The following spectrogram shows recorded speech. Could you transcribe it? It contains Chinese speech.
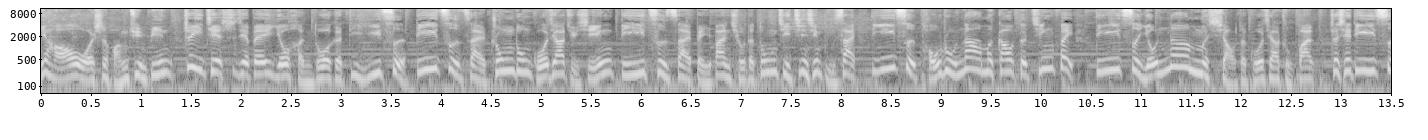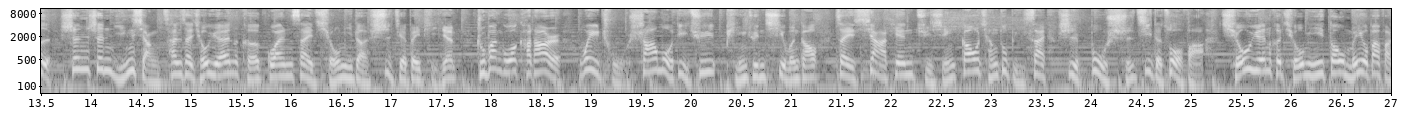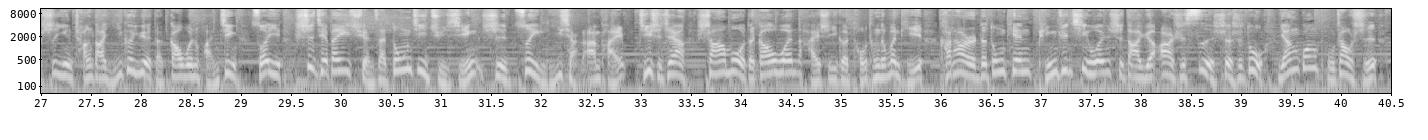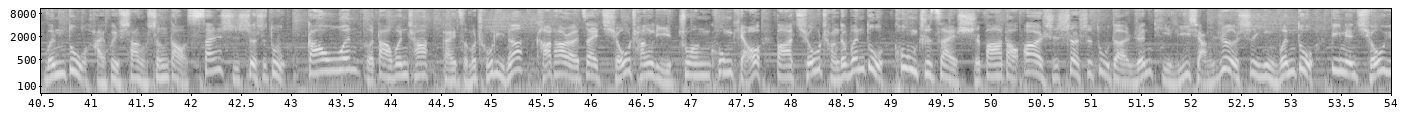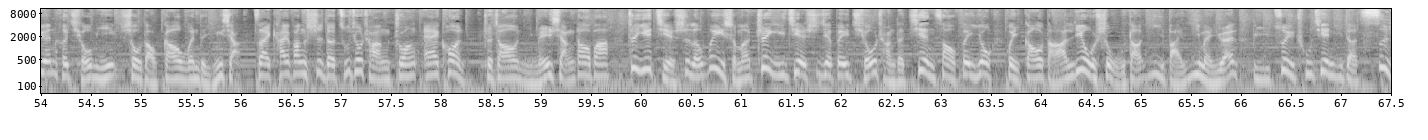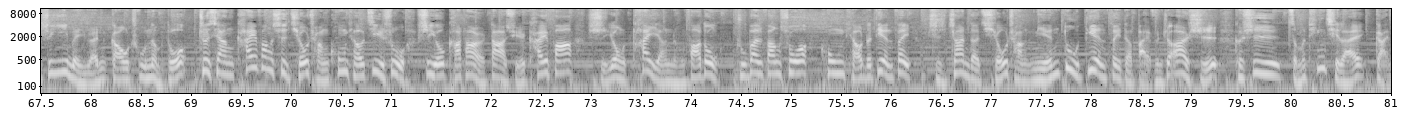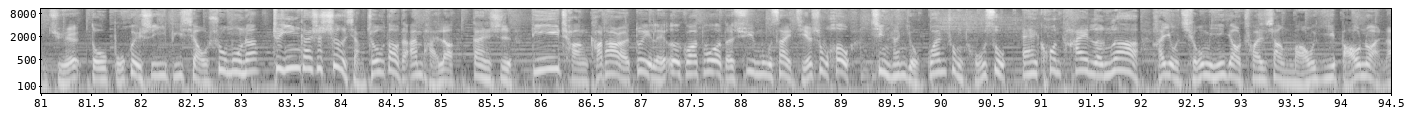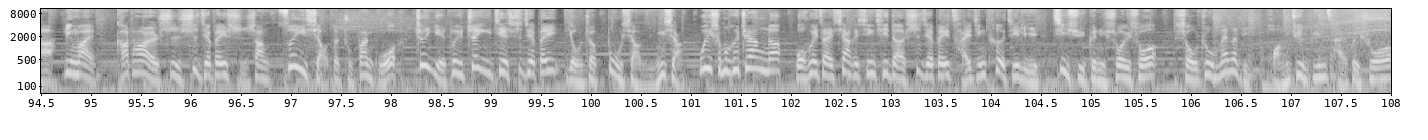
你好，我是黄俊斌。这一届世界杯有很多个第一次：第一次在中东国家举行，第一次在北半球的冬季进行比赛，第一次投入那么高的经费，第一次由那么小的国家主办。这些第一次深深影响参赛球员和观赛球迷的世界杯体验。主办国卡塔尔位处沙漠地区，平均气温高，在夏天举行高强度比赛是不实际的做法，球员和球迷都没有办法适应长达一个月的高温环境，所以世界。杯选在冬季举行是最理想的安排。即使这样，沙漠的高温还是一个头疼的问题。卡塔尔的冬天平均气温是大约二十四摄氏度，阳光普照时温度还会上升到三十摄氏度。高温和大温差该怎么处理呢？卡塔尔在球场里装空调，把球场的温度控制在十八到二十摄氏度的人体理想热适应温度，避免球员和球迷受到高温的影响。在开放式的足球场装 aircon，这招你没想到吧？这也解释了为什么这一届世界杯球场的建造费用会高达六十五到一百亿美元，比最初建议的四十亿美元高出那么多。这项开放式球场空调技术是由卡塔尔大学开发，使用太阳能发动。主办方说，空调的电费只占了球场年度电费的百分之二十。可是，怎么听起来感觉都不会是一笔小数目呢？这应该是设想周到的安排了。但是，第一场卡塔尔对垒厄瓜多尔的序幕赛结束后，竟然有。观众投诉，aircon 太冷了，还有球迷要穿上毛衣保暖啊。另外，卡塔尔是世界杯史上最小的主办国，这也对这一届世界杯有着不小影响。为什么会这样呢？我会在下个星期的世界杯财经特辑里继续跟你说一说。守住 Melody，黄俊斌才会说。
